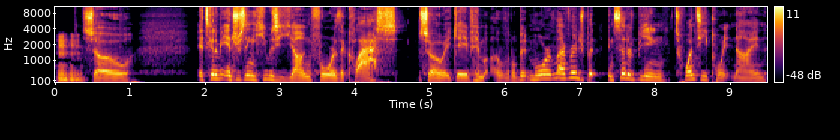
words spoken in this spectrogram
hmm So it's going to be interesting. He was young for the class, so it gave him a little bit more leverage. But instead of being 20.9,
